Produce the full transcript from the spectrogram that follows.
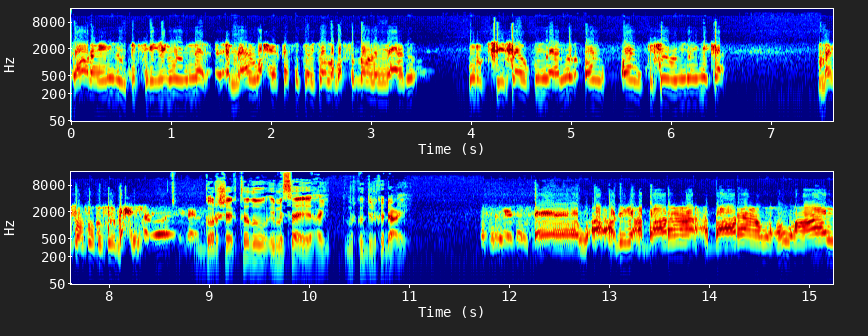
soonay inuu dugsiga hilweyne meel waxay ka sokayso laba soddon la yidhaahdo gurigkiisa ku yaallo o ou ku soo hoyday ninka. Meeshaasoo ka soo baxay. Goorsheegtadu imise ay ahayd markuu dilka dhacay? Adiga abaaraha abaaraha wuxuu ahaay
